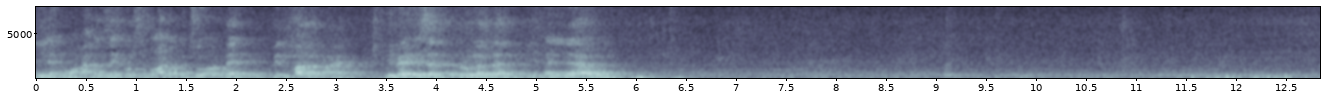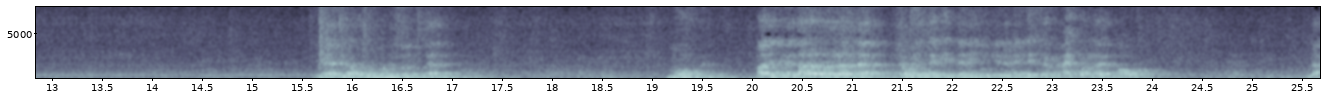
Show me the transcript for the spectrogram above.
ليه؟ لأن هو عامل زي كرسي بعجل بتزق عمال بيتحرك معاه. يبقى إذا ال roller ده بي allow بي allow ال horizontal movement طيب يا ترى ال roller ده لو انت جيت تنيته كده هيلف معاك ولا هيتطور؟ لا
